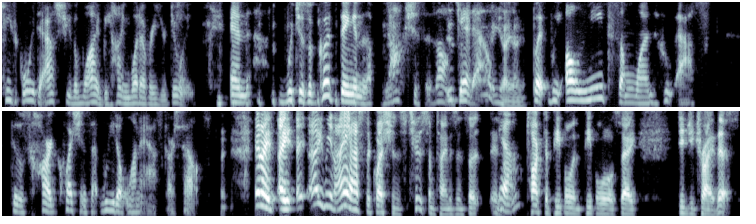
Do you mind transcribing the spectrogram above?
he's going to ask you the why behind whatever you're doing. And which is a good thing and obnoxious as all It's- get out. Yeah, yeah, yeah. But we all need someone who asks those hard questions that we don't want to ask ourselves. And I, I, I- mean, I ask the questions too sometimes, and so and Yeah. talk to people, and people will say, "Did you try this?"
